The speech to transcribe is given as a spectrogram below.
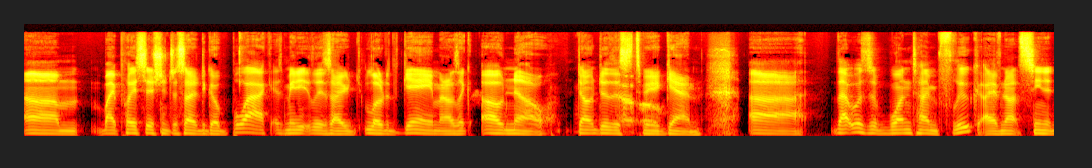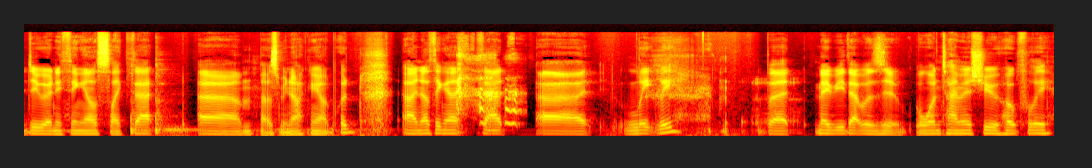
um, my PlayStation decided to go black as immediately as I loaded the game, and I was like, "Oh no! Don't do this to me again." Uh, that was a one-time fluke. I have not seen it do anything else like that. Um, that was me knocking on wood. Uh, nothing like that uh, lately but maybe that was a one-time issue. Hopefully,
